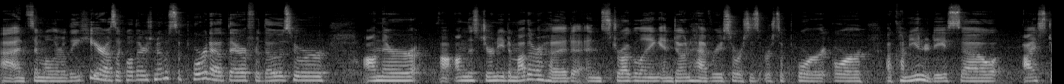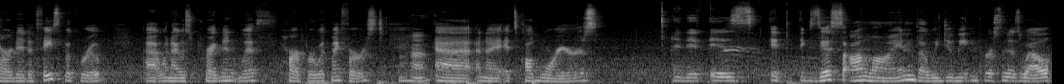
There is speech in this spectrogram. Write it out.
Uh, and similarly here, I was like, well, there's no support out there for those who are on their uh, on this journey to motherhood and struggling and don't have resources or support or a community. So I started a Facebook group uh, when I was pregnant with Harper, with my 1st Uh-huh. uh, and I, it's called Warriors and it is it exists online though we do meet in person as well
